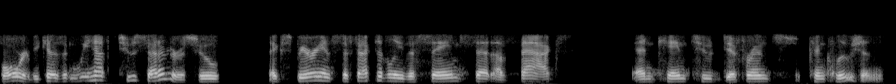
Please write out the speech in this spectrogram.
forward. Because we have two senators who experienced effectively the same set of facts and came to different conclusions.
